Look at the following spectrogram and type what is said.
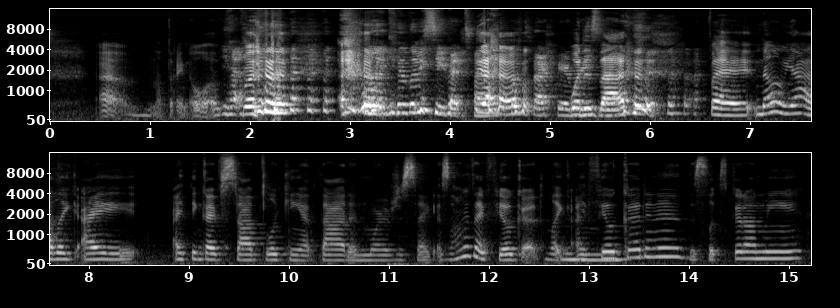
Um, not that I know of. Yeah. But like, let me see that tag. Yeah. What's back there, What is that? but no yeah like i i think i've stopped looking at that and more of just like as long as i feel good like i feel Mhm. good in it this looks good on me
